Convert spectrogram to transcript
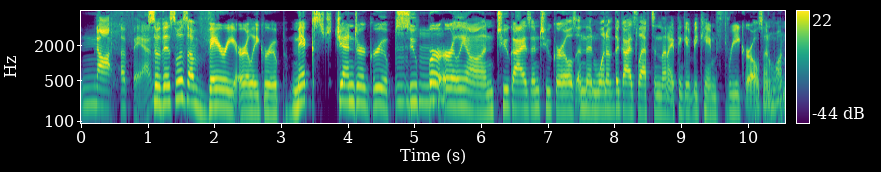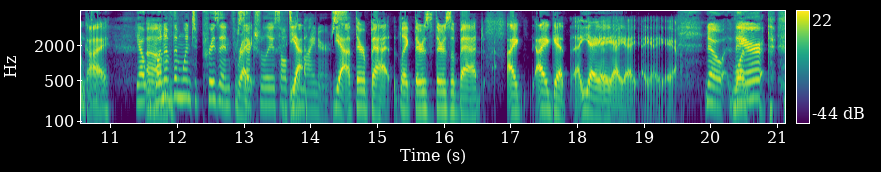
not a fan. So this was a very early group, mixed gender group, mm-hmm. super early on, two guys and two girls, and then one of the guys left, and then I think it became three girls and one guy. Yeah, one of them went to prison for Um, Right. sexually assaulting yeah. minors. Yeah, they're bad. Like there's there's a bad. I I get that. Yeah, yeah, yeah, yeah, yeah, yeah, yeah. No, they're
